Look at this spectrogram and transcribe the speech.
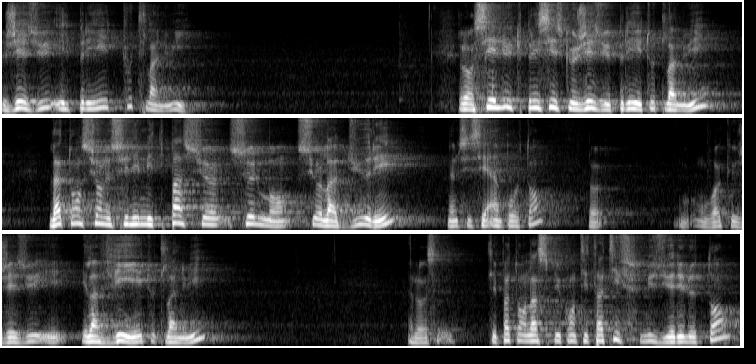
Jésus, il priait toute la nuit. Alors, si Luc précise que Jésus priait toute la nuit, l'attention ne se limite pas seulement sur la durée, même si c'est important. on voit que Jésus, il a veillé toute la nuit. Alors, ce n'est pas tant l'aspect quantitatif, mesurer le temps,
